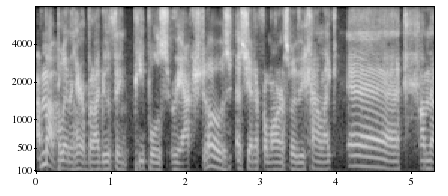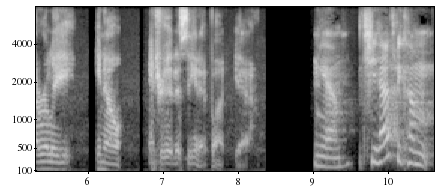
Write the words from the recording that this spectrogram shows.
I'm not blaming her, but I do think people's reaction, oh, as Jennifer Lawrence movie, kind of like, eh, I'm not really, you know, interested in seeing it. But yeah, yeah, she has become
